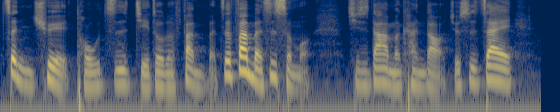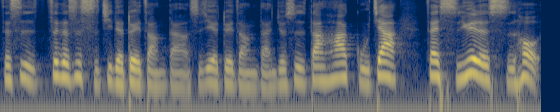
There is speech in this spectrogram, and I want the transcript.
正确投资节奏的范本。这范本是什么？其实大家有没有看到？就是在这是这个是实际的对账单啊，实际的对账单就是当它股价在十月的时候，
